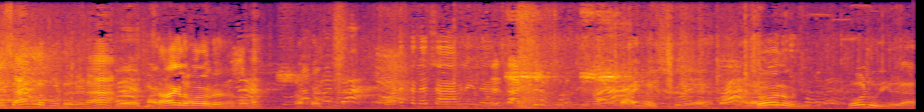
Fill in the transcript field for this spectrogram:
ஏ சாக்கில் சாக்கில் போட டைம் ஆயிடுச்சு. தோல் உரிக்குது தோல் உரிக்குதுடா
